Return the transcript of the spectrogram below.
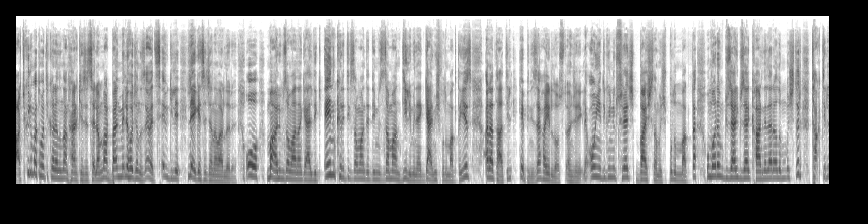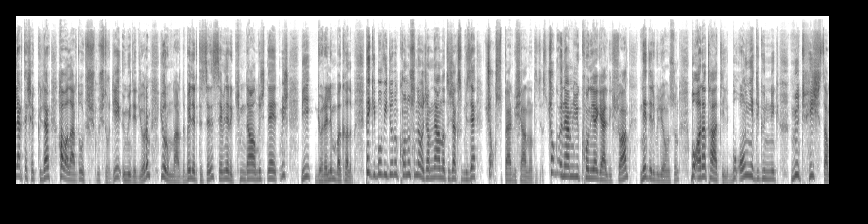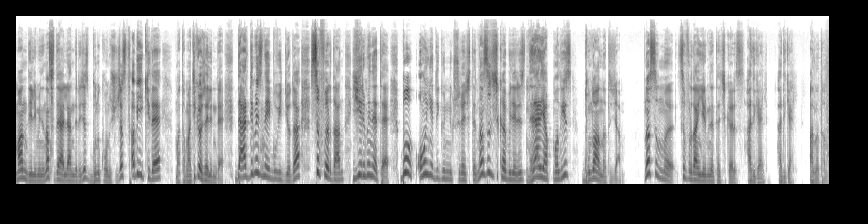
Partikül Matematik kanalından herkese selamlar. Ben Melih hocanız. Evet sevgili LGS canavarları. O malum zamana geldik. En kritik zaman dediğimiz zaman dilimine gelmiş bulunmaktayız. Ara tatil hepinize hayırlı olsun. Öncelikle 17 günlük süreç başlamış bulunmakta. Umarım güzel güzel karneler alınmıştır. Takdirler teşekkürler. Havalarda uçuşmuştur diye ümit ediyorum. Yorumlarda belirtirseniz sevinirim. Kim ne almış ne etmiş bir görelim bakalım. Peki bu videonun konusu ne hocam? Ne anlatacaksın bize? Çok süper bir şey anlatacağız. Çok önemli bir konuya geldik şu an. Nedir biliyor musun? Bu ara tatil, bu 17 günlük müthiş zaman dilimini nasıl değerlendireceğiz? Bunu konuşacağız. Tabii ki de matematik özelinde. Derdimiz ne bu videoda? Sıfırdan 20 nete bu 17 günlük süreçte nasıl çıkabiliriz? Neler yapmalıyız? Bunu anlatacağım. Nasıl mı sıfırdan 20 nete çıkarız? Hadi gel, hadi gel anlatalım.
